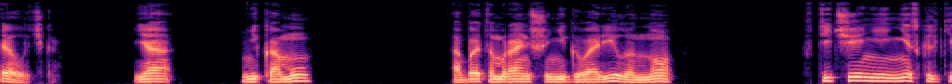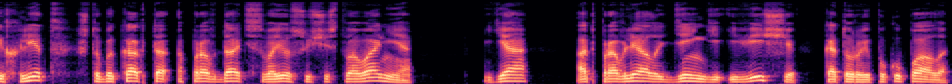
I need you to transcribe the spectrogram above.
Эллочка, я никому об этом раньше не говорила, но в течение нескольких лет, чтобы как-то оправдать свое существование, я отправляла деньги и вещи, которые покупала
